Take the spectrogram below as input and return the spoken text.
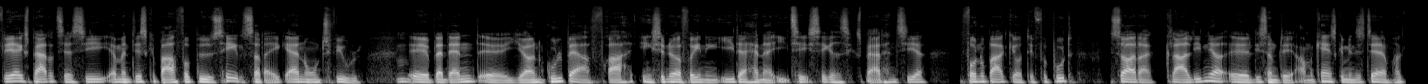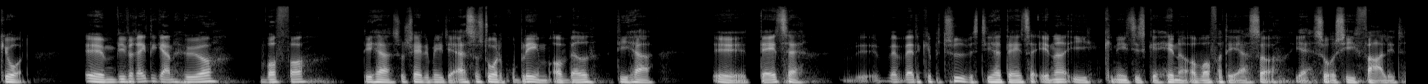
flere eksperter til at sige, at det skal bare forbydes helt, så der ikke er nogen tvivl. Mm. Øh, blandt andet øh, Jørgen Guldberg fra Ingeniørforeningen IDA, han er IT-sikkerhedsekspert, han siger, få nu bare gjort det forbudt, så er der klare linjer, øh, ligesom det amerikanske ministerium har gjort. Øh, vi vil rigtig gerne høre, hvorfor det her sociale medier er så stort et problem, og hvad de her øh, data, hvad, hvad det kan betyde, hvis de her data ender i kinesiske hænder, og hvorfor det er så, ja, så at sige, farligt.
